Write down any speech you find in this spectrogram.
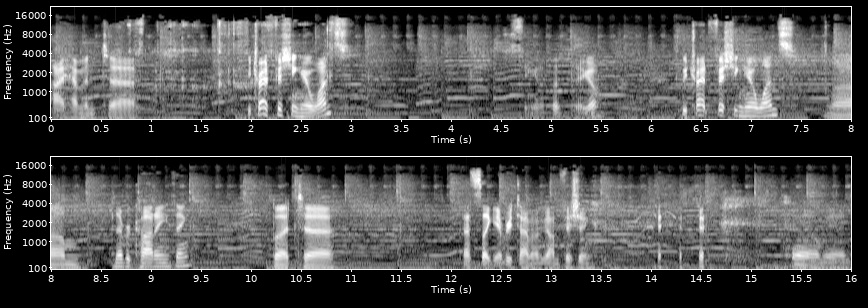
I haven't, uh, we tried fishing here once. There you go. We tried fishing here once. Um, never caught anything, but uh, that's like every time I've gone fishing. oh man.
